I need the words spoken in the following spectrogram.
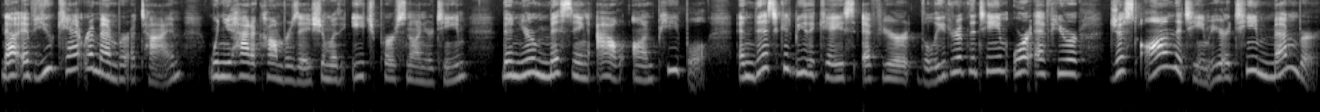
Now, if you can't remember a time when you had a conversation with each person on your team, then you're missing out on people. And this could be the case if you're the leader of the team or if you're just on the team, you're a team member.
